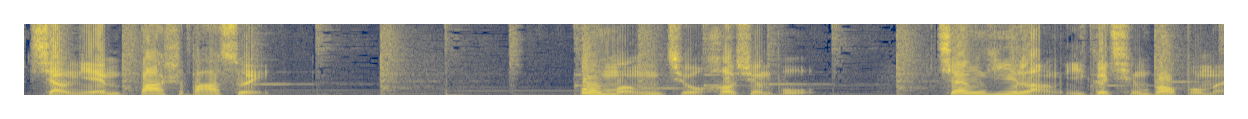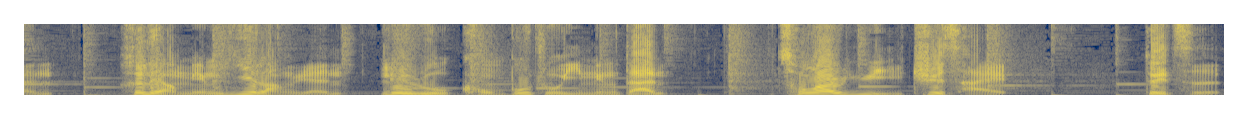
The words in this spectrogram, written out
享年八十八岁。欧盟九号宣布，将伊朗一个情报部门和两名伊朗人列入恐怖主义名单，从而予以制裁。对此，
